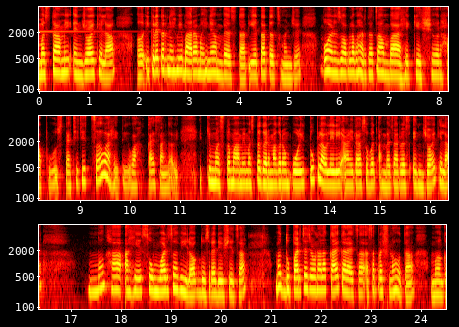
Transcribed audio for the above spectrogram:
मस्त आम्ही एन्जॉय केला. इकडे तर नेहमी बारा महिने आंबे असतात येतातच म्हणजे. पण जो आपला भारताचा आंबा आहे केशर हापूस त्याची जी चव आहे ती वा काय सांगावी. इतकी मस्त मग आम्ही मस्त गरमागरम पोळी तूप लावलेली आणि त्यासोबत आंब्याचा रस एन्जॉय केला. मग हा आहे सोमवारचा व्हिलॉग दुसऱ्या दिवशीचा. मग दुपारच्या जेवणाला काय करायचा असा प्रश्न होता. मग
